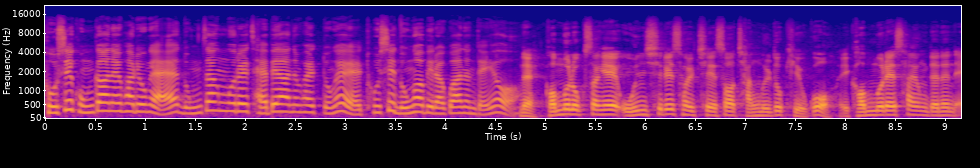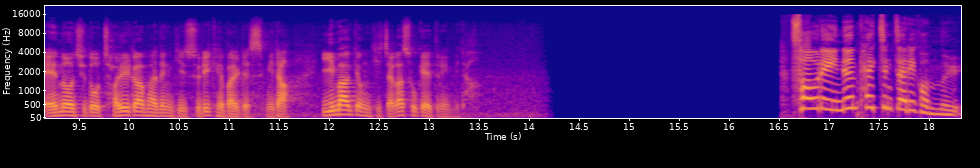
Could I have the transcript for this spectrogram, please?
도시 공간을 활용해 농작물을 재배하는 활동을 도시 농업이라고 하는데요. 네, 건물 옥상에 온실을 설치해서 작물도 키우고 건물에 사용되는 에너지도 절감하는 기술이 개발됐습니다. 이마경 기자가 소개해드립니다. 서울에 있는 8층짜리 건물.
